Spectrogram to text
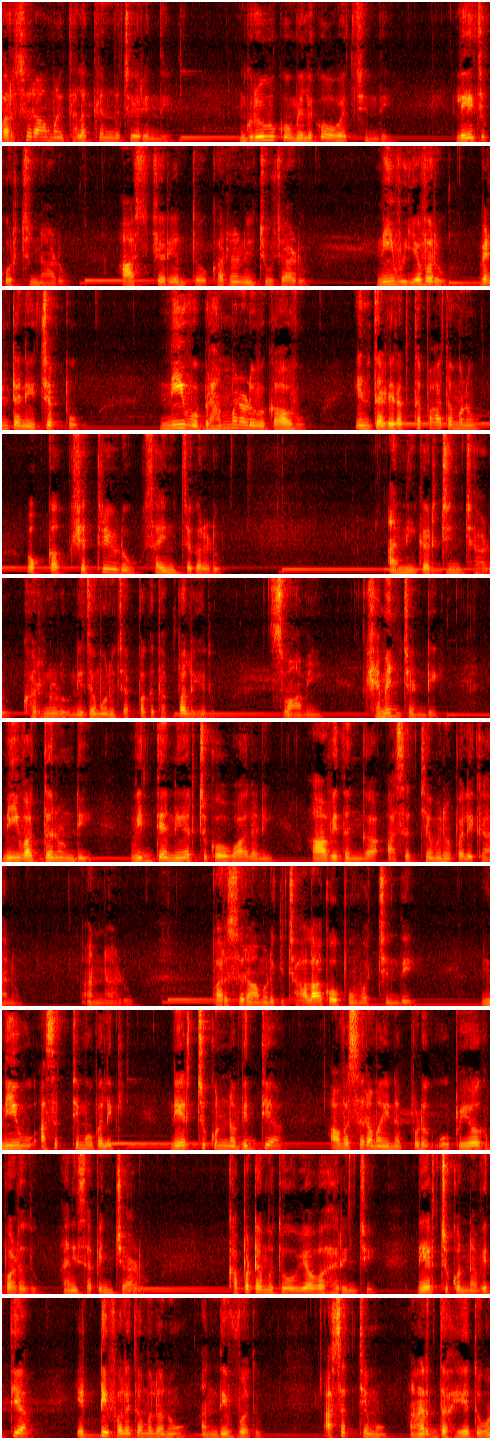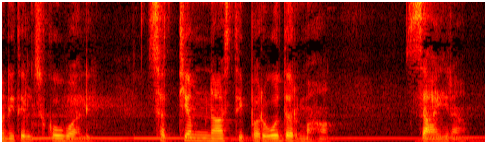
పరశురాముని తల క్రింద చేరింది. గురువుకు మెలకువ వచ్చింది. లేచి కూర్చున్నాడు. ఆశ్చర్యంతో కర్ణుని చూచాడు. నీవు ఎవరు? వెంటనే చెప్పు. నీవు బ్రాహ్మణుడువు కావు. ఇంతటి రక్తపాతమును ఒక్క క్షత్రియుడు సహించగలడు. అని గర్జించాడు కర్ణుడు నిజమును చెప్పక తప్పలేదు. స్వామి క్షమించండి. మీ వద్ద నుండి విద్య నేర్చుకోవాలని ఆ విధంగా అసత్యమును పలికాను అన్నాడు. పరశురామునికి చాలా కోపం వచ్చింది. నీవు అసత్యము పలికి నేర్చుకున్న విద్య అవసరమైనప్పుడు ఉపయోగపడదు అని శపించాడు. కపటముతో వ్యవహరించి నేర్చుకున్న విద్య ఎట్టి ఫలితములను అందివ్వదు. అసత్యము అనర్ధహేతు అని తెలుసుకోవాలి. సత్యం నాస్తి పరోధర్మ సాయిరామ్.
